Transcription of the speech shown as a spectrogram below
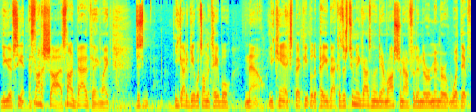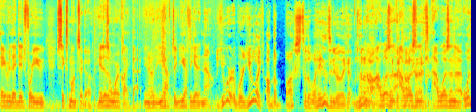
the ufc that's not a shot. It's not a bad thing. Like just you got to get what's on the table now. You can't expect people to pay you back because there's too many guys on the damn roster now for them to remember what that favor they did for you six months ago. It doesn't work like that. You know, you have to you have to get it now. You were were you like on the bus to the weigh-ins and you were like, no, no, no, I wasn't. I wasn't. I wasn't. A, well,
